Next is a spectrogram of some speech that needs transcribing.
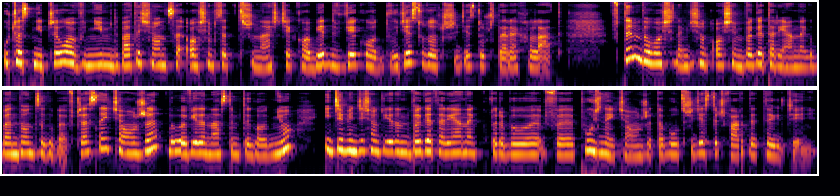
Uczestniczyło w nim 2813 kobiet w wieku od 20 do 34 lat. W tym było 78 wegetarianek będących we wczesnej ciąży, były w 11 tygodniu i 91 wegetarianek, które były w późnej ciąży, to był 34 tydzień.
